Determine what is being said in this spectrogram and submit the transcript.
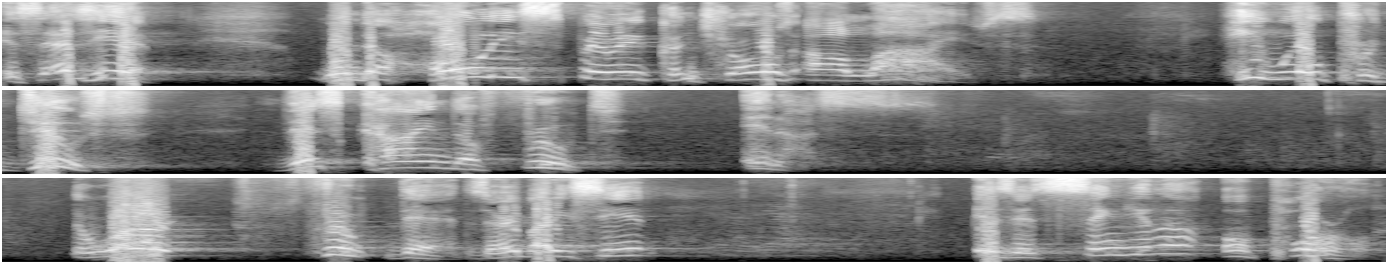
It says here, when the Holy Spirit controls our lives, He will produce this kind of fruit in us. The word fruit there, does everybody see it? Is it singular or plural?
